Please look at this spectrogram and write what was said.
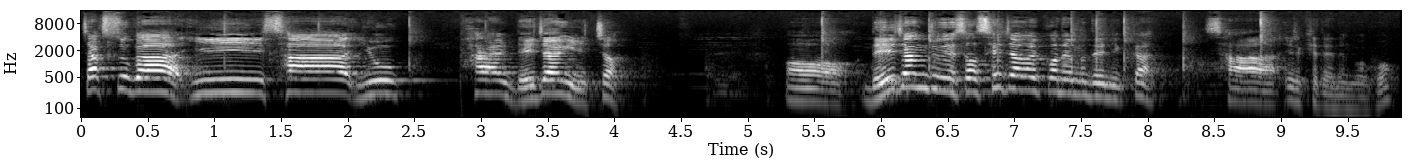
짝수가 2, 4, 6, 8, 4장이 있죠. 어, 4장 중에서 3장을 꺼내면 되니까 4 이렇게 되는 거고.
